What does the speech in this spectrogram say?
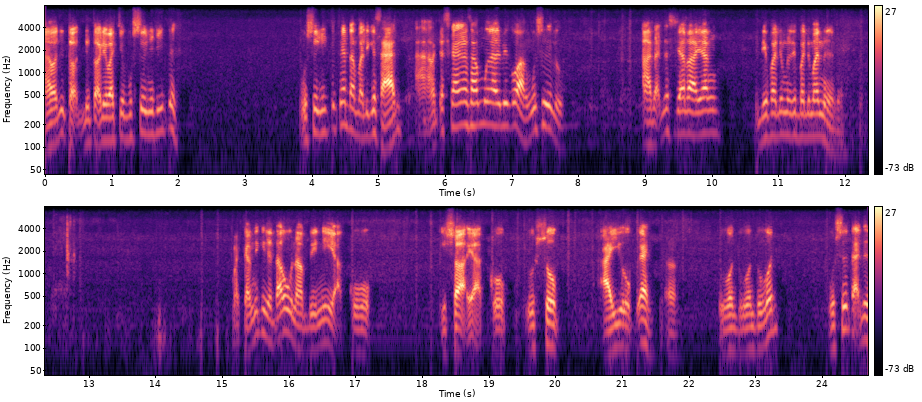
Ha, waktu tu tak, dia tak boleh baca Musa ni cerita. Musa ni tu kan tak balik kesan. Ha, macam sekarang sama lah lebih kurang. Musa tu. Ha, tak ada sejarah yang daripada, daripada mana tu. Macam ni kita tahu Nabi ni Yaakob. Ishak Yaakob. Yusuf. Ayub kan. Ha. Turun, turun, turun. Musa tak ada.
